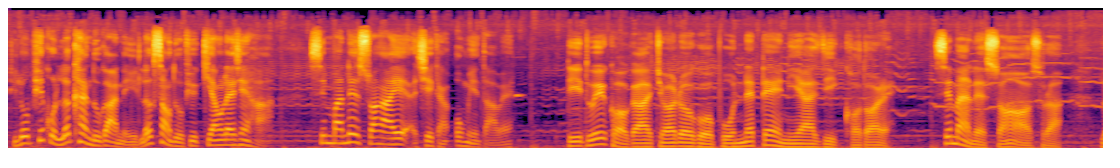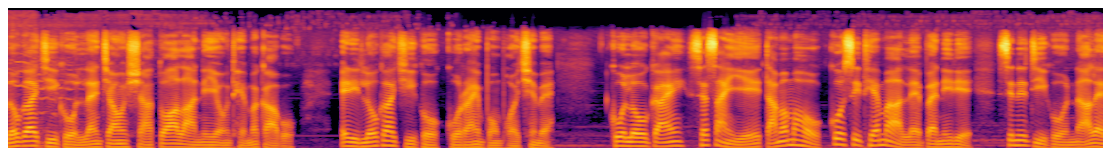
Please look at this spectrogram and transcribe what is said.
ဒီလိုဖြစ်ကိုလက်ခံသူကနေလက်ဆောင်သူဖြစ်ကြောင်းလဲခြင်းဟာစင်မန်တဲ့စွမ်းအားရဲ့အခြေခံအုံမြင့်တာပဲဒီသွေးခေါ်ကကျွန်တော်တို့ကိုပိုနဲ့တဲ့နေရာစီခေါ်သွားတယ်စစ်မှန်တဲ့စွမ်းအောင်ဆိုတာလောကကြီးကိုလမ်းကြောင်းရှာသွားလာနေုံထဲမကဘူးအဲ့ဒီလောကကြီးကိုကိုယ်တိုင်ပုံဖော်ခြင်းပဲကိုလိုကိုင်းဆက်ဆိုင်ရေးဒါမှမဟုတ်ကိုယ်စိတ်ထဲမှာလည်းပတ်နေတဲ့စနစ်တီကိုနားလဲ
